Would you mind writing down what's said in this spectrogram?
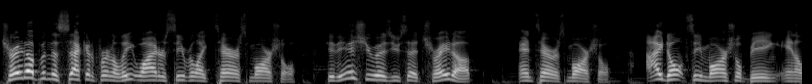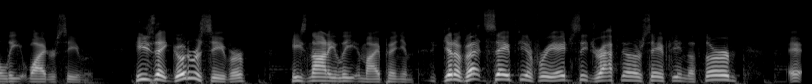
Trade up in the second for an elite wide receiver like Terrace Marshall. See, the issue is you said trade up and Terrace Marshall. I don't see Marshall being an elite wide receiver. He's a good receiver, He's not elite in my opinion. Get a vet safety in free agency, draft another safety in the third. Eh,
